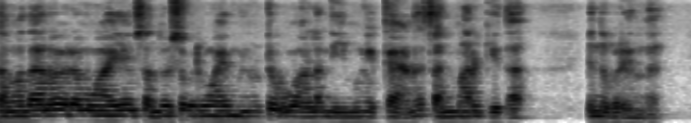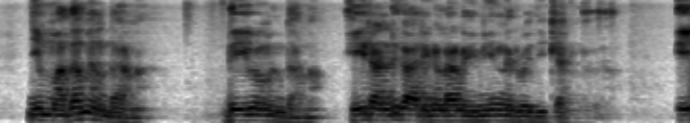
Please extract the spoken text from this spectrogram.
സമാധാനപരമായും സന്തോഷപരമായും മുന്നോട്ട് പോകാനുള്ള നിയമങ്ങൾക്കാണ് സന്മാർഗീയത എന്ന് പറയുന്നത്. ഇനി മതം എന്താണ്? ദൈവം എന്താണ്? ഈ രണ്ട് കാര്യങ്ങളാണ് ഇനിയും നിർവചിക്കാനുള്ളത്. ഈ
